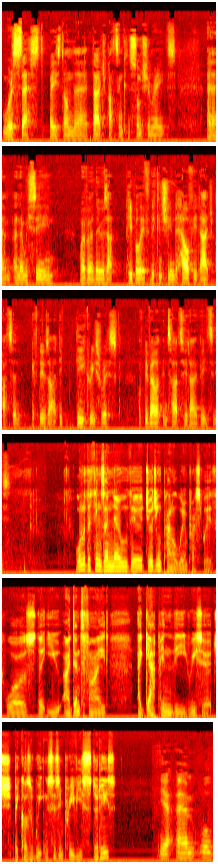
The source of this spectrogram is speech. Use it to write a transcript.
were assessed based on their dietary pattern consumption rates, um, and then we've seen whether there was at people if they consumed a healthy dietary pattern, if there was at a de- decreased risk of developing type 2 diabetes. One of the things I know the judging panel were impressed with was that you identified a gap in the research because of weaknesses in previous studies. Yeah, um, well,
